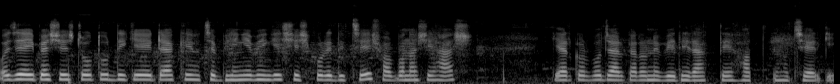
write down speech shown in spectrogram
ওই যে এই পাশে চতুর্দিকে এটাকে হচ্ছে ভেঙে ভেঙে শেষ করে দিচ্ছে সর্বনাশী হাঁস। কেয়ার করব? যার কারণে বেঁধে রাখতে হচ্ছে আর কি।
